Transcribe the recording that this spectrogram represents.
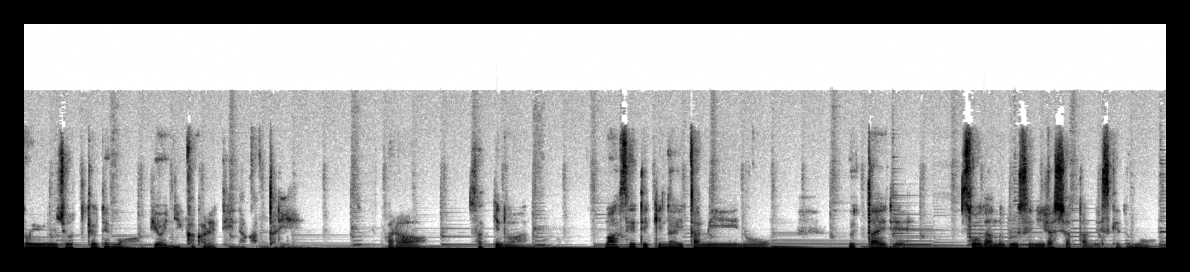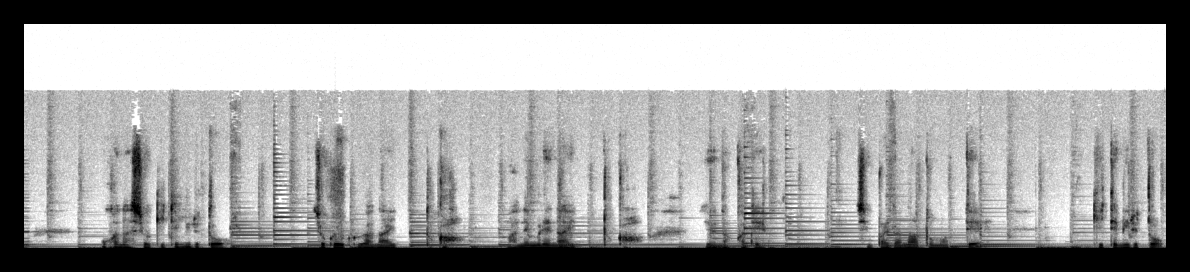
そういう状況でも病院にかかれていなかったり、だからさっきのあの慢性的な痛みの訴えで相談のブースにいらっしゃったんですけども、お話を聞いてみると食欲がないとか、まあ、眠れないとかいう中で心配だなと思って聞いてみると、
